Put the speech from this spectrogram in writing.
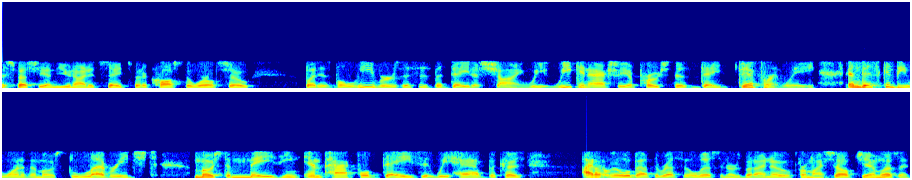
especially in the United States, but across the world. So but as believers, this is the day to shine. We we can actually approach this day differently, and this can be one of the most leveraged, most amazing, impactful days that we have because I don't know about the rest of the listeners, but I know for myself, Jim, listen,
